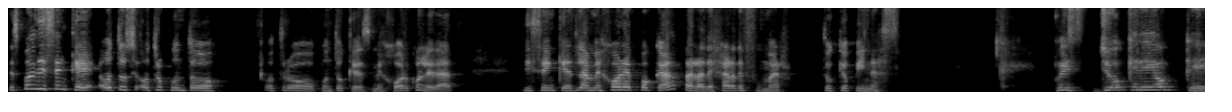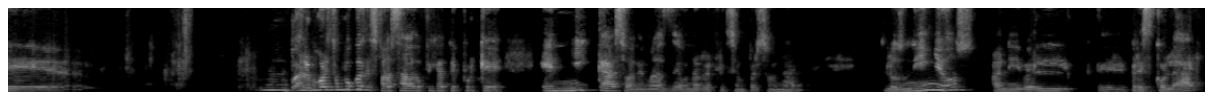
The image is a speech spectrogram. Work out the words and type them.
Después dicen que otro, otro punto, otro punto que es mejor con la edad, dicen que es la mejor época para dejar de fumar. ¿Tú qué opinas? Pues yo creo que mm, a lo mejor está un poco desfasado, fíjate, porque en mi caso, además de una reflexión personal, los niños a nivel eh, preescolar,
